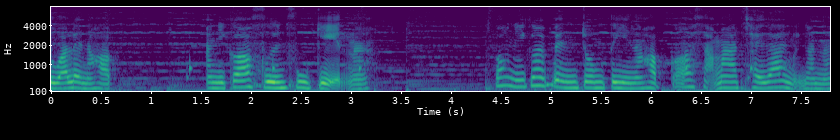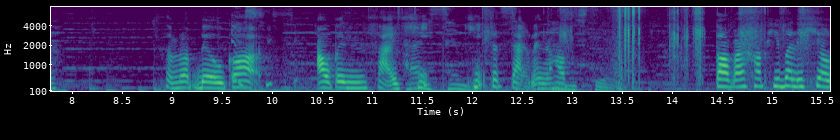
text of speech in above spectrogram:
ล้วนเลยนะครับ อันนี้ก็ฟื้นฟูเกตนะพวกนี้ก็เป็นโจมตีนะครับ ก็สามารถใช้ได้เหมือนกันนะสำหรับเบลก็เอาเป็นสายขีคิจัดๆเลยนะครับ ต่อไปครับพี่บริเคียว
